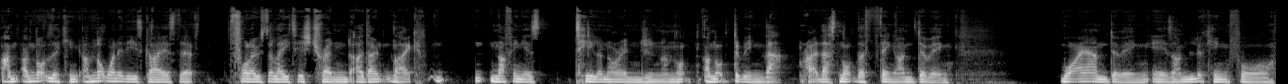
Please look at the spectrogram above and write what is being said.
I'm, I'm not looking, I'm not one of these guys that follows the latest trend. I don't like, nothing is teal and orange and I'm not, I'm not doing that, right? That's not the thing I'm doing what I am doing is I'm looking for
